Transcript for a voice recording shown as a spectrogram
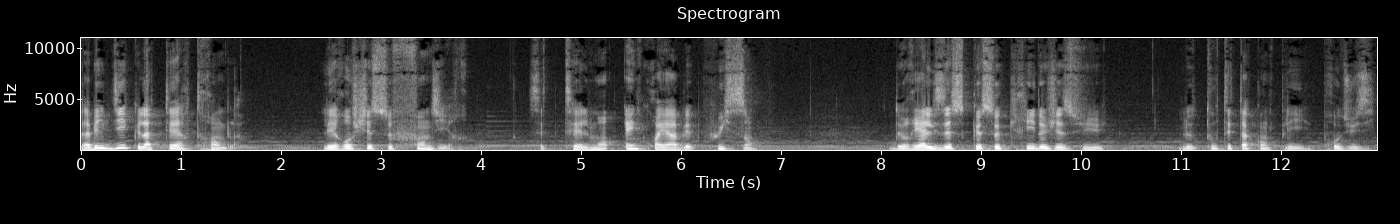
La Bible dit que la terre trembla, les rochers se fondirent. C'est tellement incroyable et puissant de réaliser ce que ce cri de Jésus le tout est accompli produisit.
